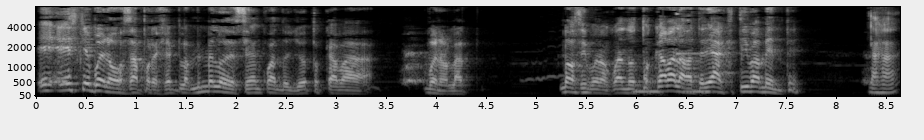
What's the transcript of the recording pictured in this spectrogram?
Eh, es que, bueno, o sea, por ejemplo, a mí me lo decían cuando yo tocaba, bueno, la... No, sí, bueno, cuando tocaba la batería activamente, Ajá.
